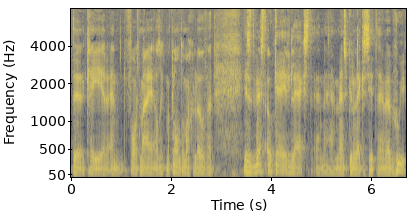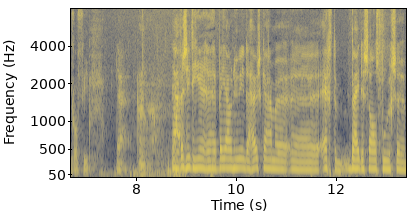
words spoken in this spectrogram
te creëren. En volgens mij, als ik mijn klanten mag geloven, is het best oké okay, relaxed. En mensen kunnen lekker zitten en we hebben goede koffie. Ja. Ja, we zitten hier bij jou nu in de huiskamer, uh, echt bij de Salzburgse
